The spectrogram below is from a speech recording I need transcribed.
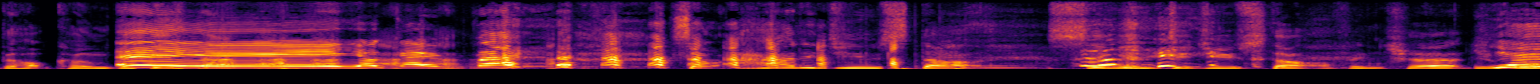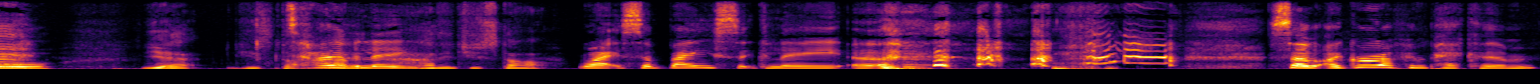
the hot comb days. Hey, you're going back. so how did you start singing? Did you start off in church Yeah. or yeah? You start how did- Totally. How did, you start? Right, so basically, uh, so I grew up in Peckham,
